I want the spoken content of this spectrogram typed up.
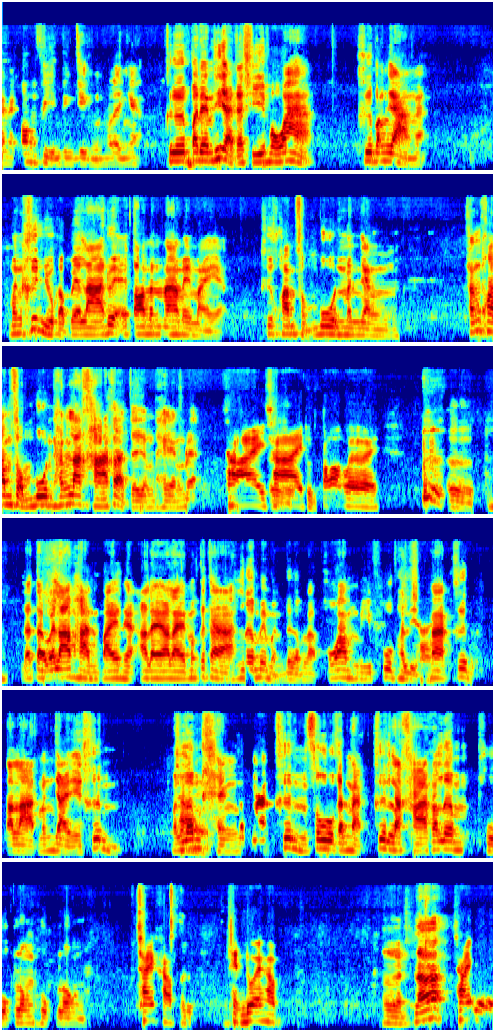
นในกล้องฟิล์มจริง ๆอะไรเงี้ยคือประเด็นที่อยากจะชี้เพราะว่าคือบางอย่างอะ มันขึ้นอยู่กับเวลาด้วยไอ้ตอนมันมาใหม่ๆอะคือความสมบูรณ์มันยังทั้งความสมบูรณ์ทั้งราคาก็อาจจะยังแพงด้วยๆใช่ใช่ถูกต้องเลย เออ แล้วแต่เวลาผ่านไปเนี่ย อะไรอะไรมันก็จะเริ่มไม่เหมือนเดิมแล้วเพราะว่ามันมีผู้ผลิตใช่มากขึ้น ตลาดมันใหญ่ขึ้น มันใช่เริ่มแข่งกันมากขึ้นสู้กันหนักขึ้นราคาก็เริ่มถูกลงถูกลง ใช่ครับเห็นด้วยครับ เออแล้วใช่เลย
